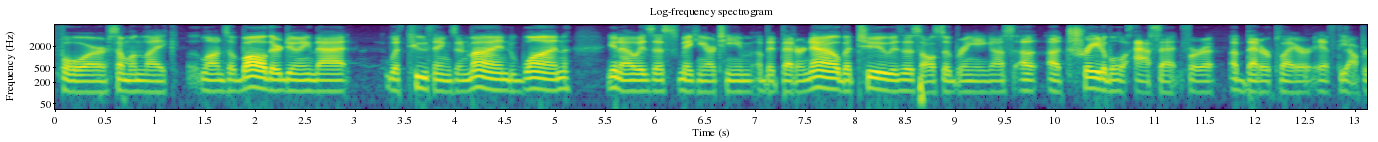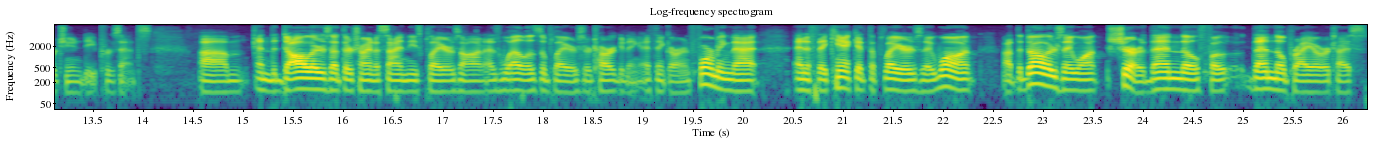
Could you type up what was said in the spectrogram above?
for someone like Lonzo Ball, they're doing that with two things in mind. One, you know, is this making our team a bit better now? But two, is this also bringing us a, a tradable asset for a, a better player if the opportunity presents? um, and the dollars that they're trying to sign these players on, as well as the players they're targeting, I think are informing that. And if they can't get the players they want at the dollars they want, sure, then they'll fo- then they'll prioritize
